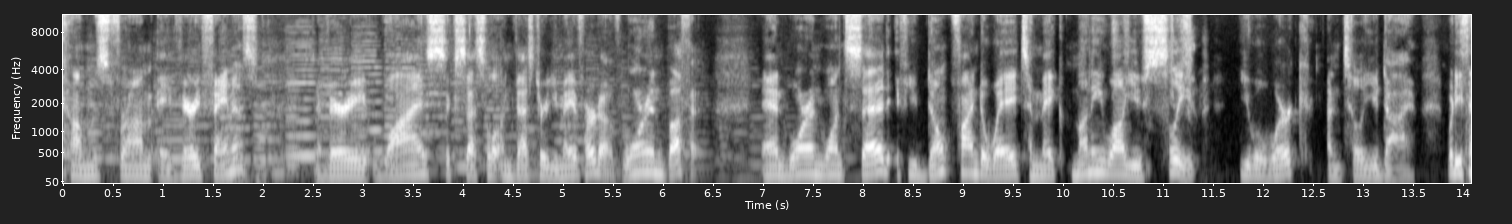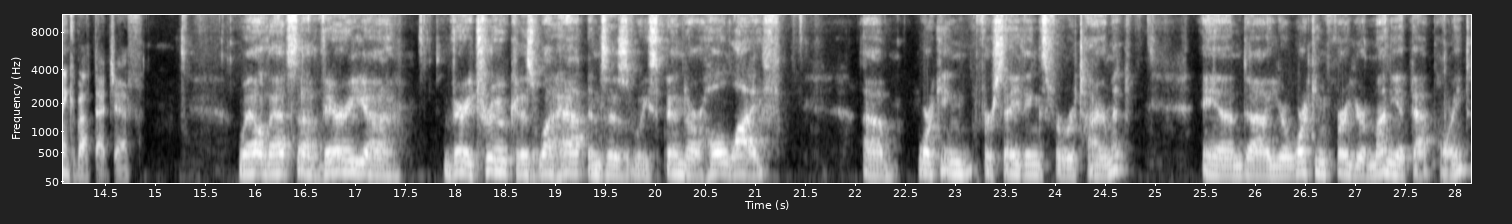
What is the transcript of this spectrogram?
comes from a very famous and a very wise, successful investor you may have heard of, Warren Buffett. And Warren once said, if you don't find a way to make money while you sleep, you will work until you die. What do you think about that, Jeff? Well, that's a very uh, very true because what happens is we spend our whole life um, working for savings for retirement, and uh, you're working for your money at that point.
